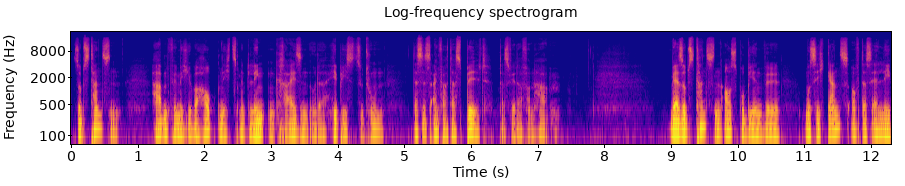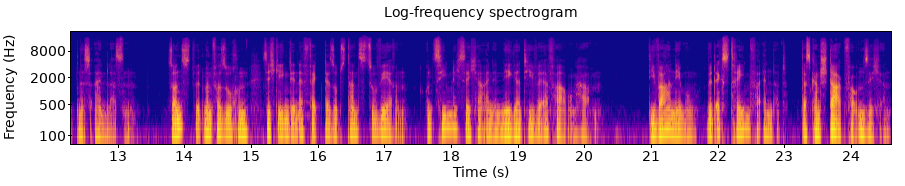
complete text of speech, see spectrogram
Substanzen haben für mich überhaupt nichts mit linken Kreisen oder Hippies zu tun. Das ist einfach das Bild, das wir davon haben. Wer Substanzen ausprobieren will, muss sich ganz auf das Erlebnis einlassen. Sonst wird man versuchen, sich gegen den Effekt der Substanz zu wehren und ziemlich sicher eine negative Erfahrung haben. Die Wahrnehmung wird extrem verändert. Das kann stark verunsichern.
